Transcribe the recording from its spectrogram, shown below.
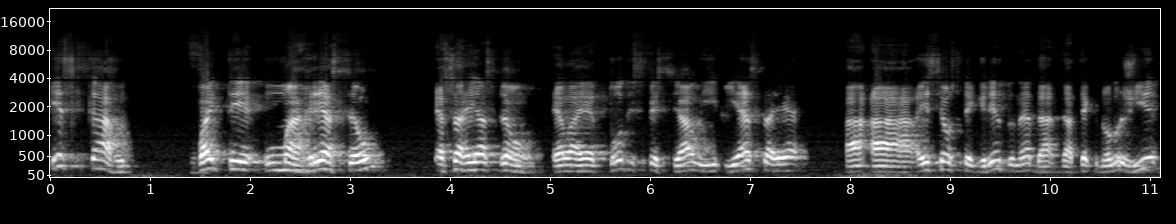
Esse carro vai ter uma reação, essa reação ela é toda especial e, e essa é a, a, esse é o segredo né, da, da tecnologia.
